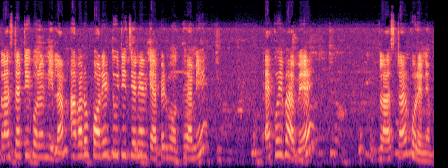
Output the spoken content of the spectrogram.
ক্লাস্টারটি করে নিলাম। আবারও পরের দুইটি চেনের গ্যাপের মধ্যে আমি একইভাবে ক্লাস্টার করে নেব।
